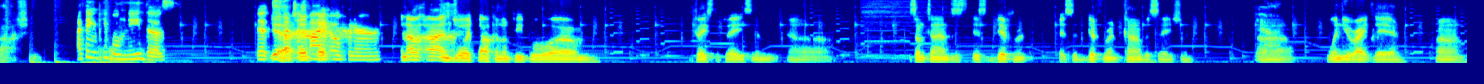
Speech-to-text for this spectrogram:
Oh shoot. I think people need this. It's Yeah, such an eye opener. And I, I enjoy talking to people um, face to face, and uh, sometimes it's, it's different. It's a different conversation Yeah. uh, when you're right there. Um,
